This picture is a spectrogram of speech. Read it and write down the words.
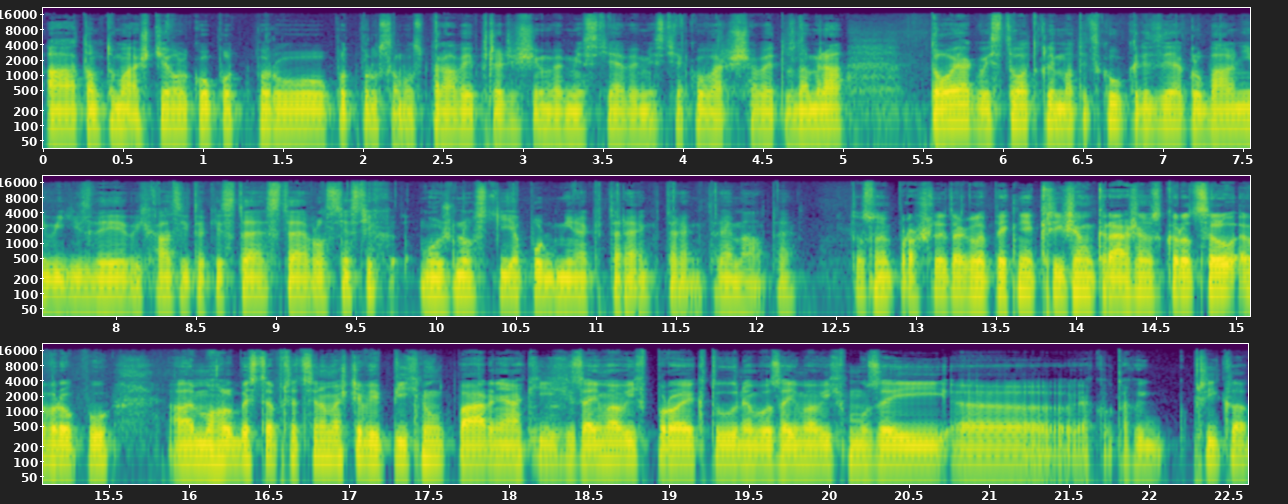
a tam to má ještě velkou podporu, podporu samozprávy, především ve městě, ve městě jako Varšavě. To znamená, to, jak vystovat klimatickou krizi a globální výzvy, vychází taky z té, z té vlastně z těch možností a podmínek, které, které, které máte. To jsme prošli takhle pěkně křížem krážem skoro celou Evropu, ale mohl byste přece jenom ještě vypíchnout pár nějakých zajímavých projektů nebo zajímavých muzeí eh, jako takový příklad?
